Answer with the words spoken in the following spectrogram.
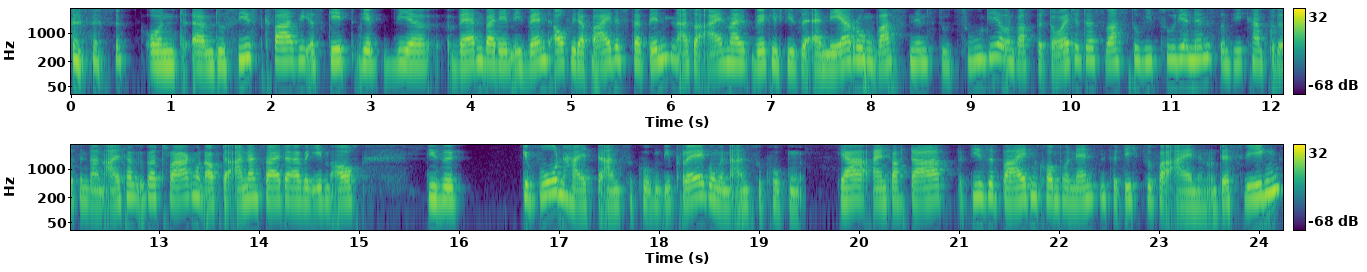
und ähm, du siehst quasi, es geht, wir, wir werden bei dem Event auch wieder beides verbinden. Also einmal wirklich diese Ernährung, was nimmst du zu dir und was bedeutet das, was du wie zu dir nimmst und wie kannst du das in deinen Alltag übertragen. Und auf der anderen Seite aber eben auch diese Gewohnheiten anzugucken, die Prägungen anzugucken. Ja, einfach da diese beiden Komponenten für dich zu vereinen. Und deswegen,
